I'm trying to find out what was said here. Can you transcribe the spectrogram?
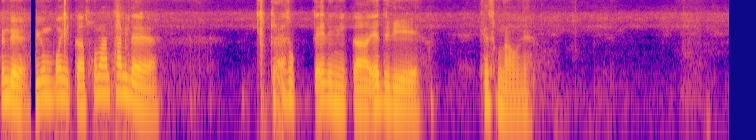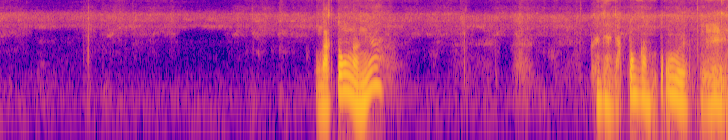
근데 지금 보니까 손한 탄데 계속 때리니까 애들이 계속 나오네. 낙동강이야? 근데 낙동강 똥물 음.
